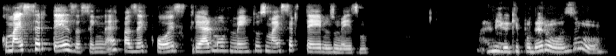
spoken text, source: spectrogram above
com mais certeza, assim, né? Fazer coisas, criar movimentos mais certeiros mesmo. ai, amiga, que poderoso.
